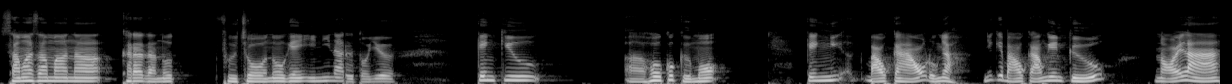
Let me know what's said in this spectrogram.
samazama na karada no fuchou no genin ni naru toyu kenkyu ờ, hokoku mo. Cái báo cáo, đúng nhỉ? Những cái báo cáo nghiên cứu nói là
